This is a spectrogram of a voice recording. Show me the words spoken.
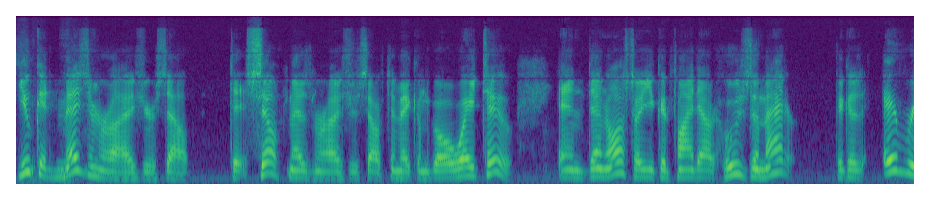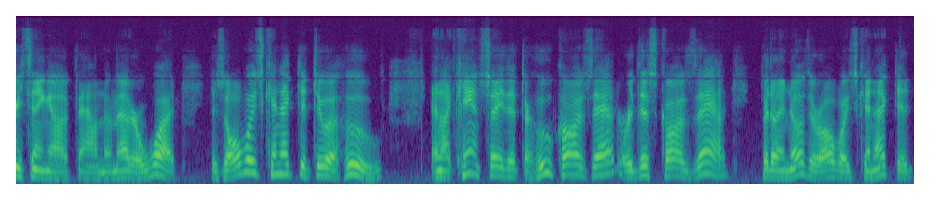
You could mesmerize yourself, to self mesmerize yourself to make them go away too, and then also you could find out who's the matter because everything I've found, no matter what, is always connected to a who. And I can't say that the who caused that or this caused that, but I know they're always connected.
